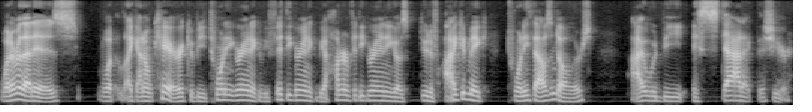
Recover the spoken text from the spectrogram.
whatever that is, what like I don't care. It could be twenty grand, it could be fifty grand, it could be one hundred fifty grand. And he goes, dude, if I could make $20,000, I would be ecstatic this year.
